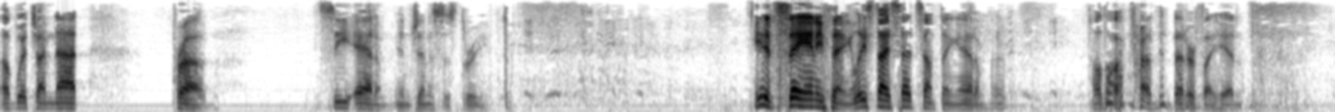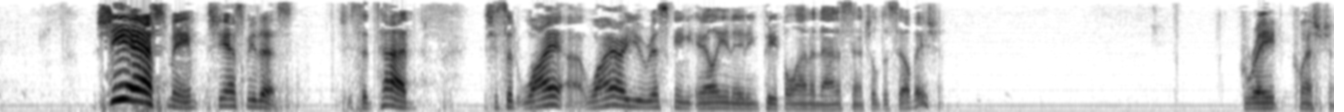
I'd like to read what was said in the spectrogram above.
of which I'm not proud. See Adam in Genesis 3. He didn't say anything. At least I said something, Adam. Although I'd probably been better if I hadn't. She asked me, she asked me this. She said, Todd, she said, why, uh, why are you risking alienating people on a non essential to salvation? Great question.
